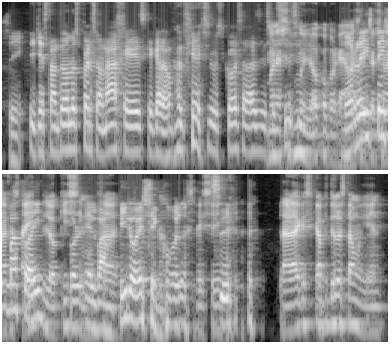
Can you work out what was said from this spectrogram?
Sí. Y que están todos los personajes, que cada uno tiene sus cosas. Eso Bueno, sí, eso es sí. muy loco porque No reísteis personajes mazo ahí, por el ¿sabes? vampiro ese, como Sí, sí, Sí. La verdad que ese capítulo está muy bien.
